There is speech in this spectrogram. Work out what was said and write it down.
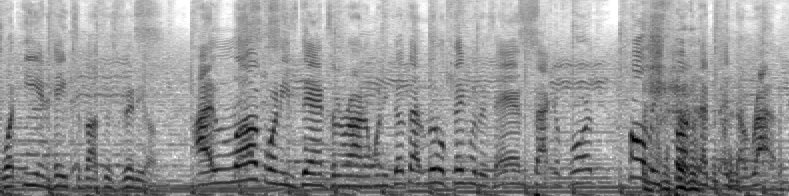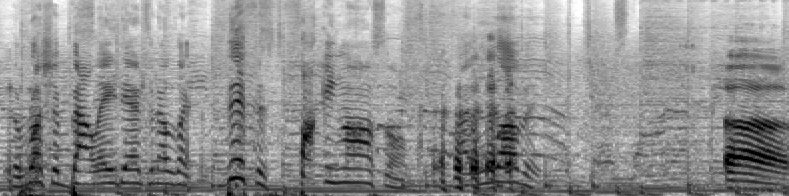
what Ian hates about this video. I love when he's dancing around and when he does that little thing with his hands back and forth. Holy fuck, that's in the, ra- the Russian ballet dancing. I was like, this is fucking awesome. I love it. Uh,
